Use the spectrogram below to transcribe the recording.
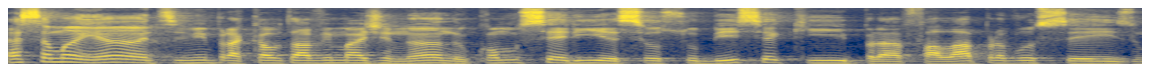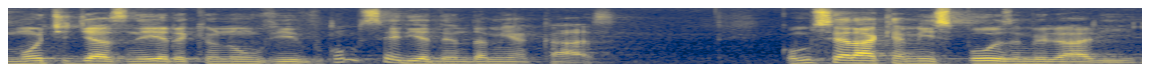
Essa manhã, antes de vir para cá, eu estava imaginando como seria se eu subisse aqui para falar para vocês um monte de asneira que eu não vivo. Como seria dentro da minha casa? Como será que a minha esposa me olharia?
